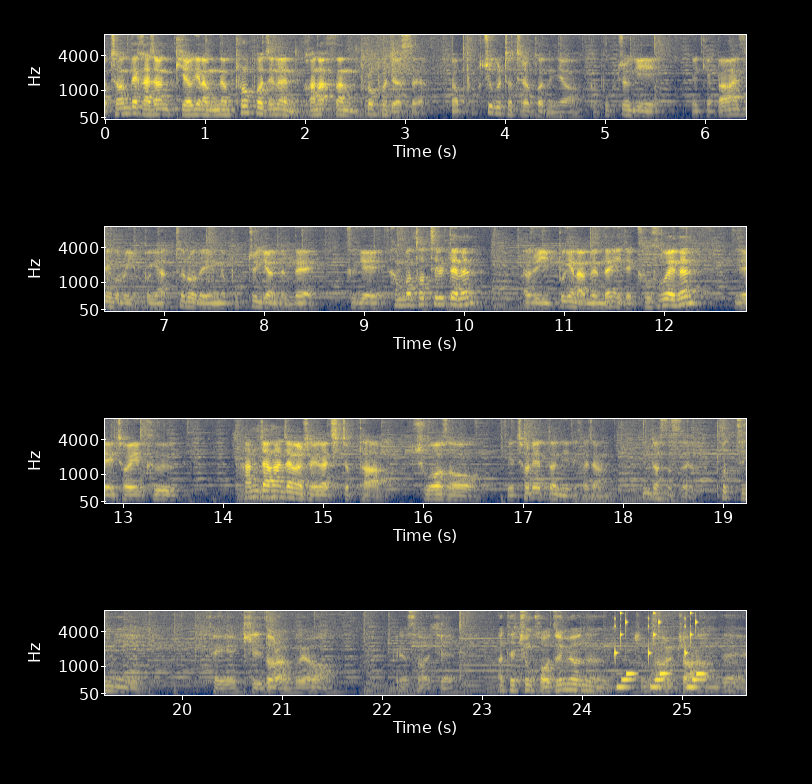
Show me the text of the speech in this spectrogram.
어, 저한테 가장 기억에 남는 프로포즈는 관악산 프로포즈였어요. 어, 폭죽을 터뜨렸거든요. 그 폭죽이 이렇게 빨간색으로 이쁘게 하트로 되어 있는 폭죽이었는데 그게 한 번 터뜨릴 때는 아주 이쁘게 남는데 이제 그 후에는 이제 저희 그 한 장한 장을 저희가 직접 다 주워서 처리했던 일이 가장 힘들었었어요. 커튼이 되게 길더라고요. 그래서 이제 아, 대충 걷으면은 좀 나을 줄 알았는데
